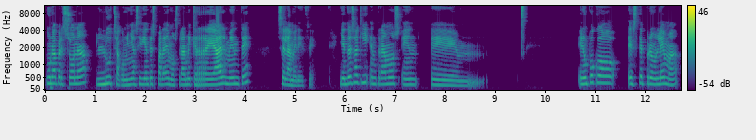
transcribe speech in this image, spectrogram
una persona lucha con uñas y dientes para demostrarme que realmente se la merece. Y entonces aquí entramos en, em, en un poco este problema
